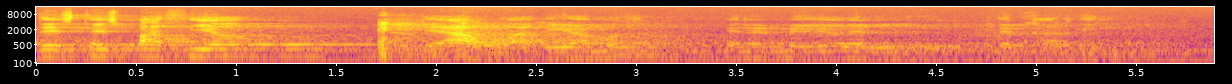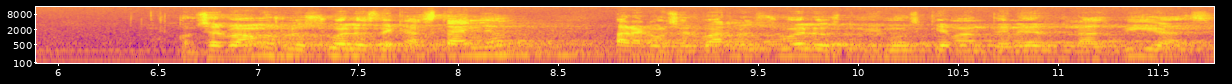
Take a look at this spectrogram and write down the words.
de este espacio de agua, digamos, en el medio del, del jardín. Conservamos los suelos de castaño. Para conservar los suelos tuvimos que mantener las vigas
